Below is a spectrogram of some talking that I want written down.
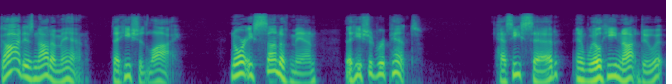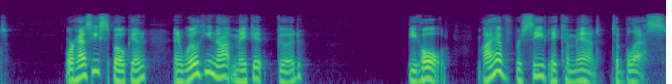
God is not a man, that he should lie, nor a son of man, that he should repent. Has he said, and will he not do it? Or has he spoken, and will he not make it good? Behold, I have received a command to bless.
